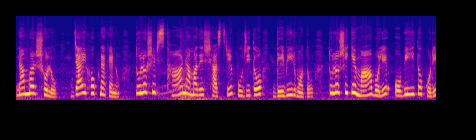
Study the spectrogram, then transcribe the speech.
নাম্বার ষোলো যাই হোক না কেন, তুলসীর স্থান আমাদের শাস্ত্রে পূজিত দেবীর মতো। তুলসীকে মা বলে অভিহিত করে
